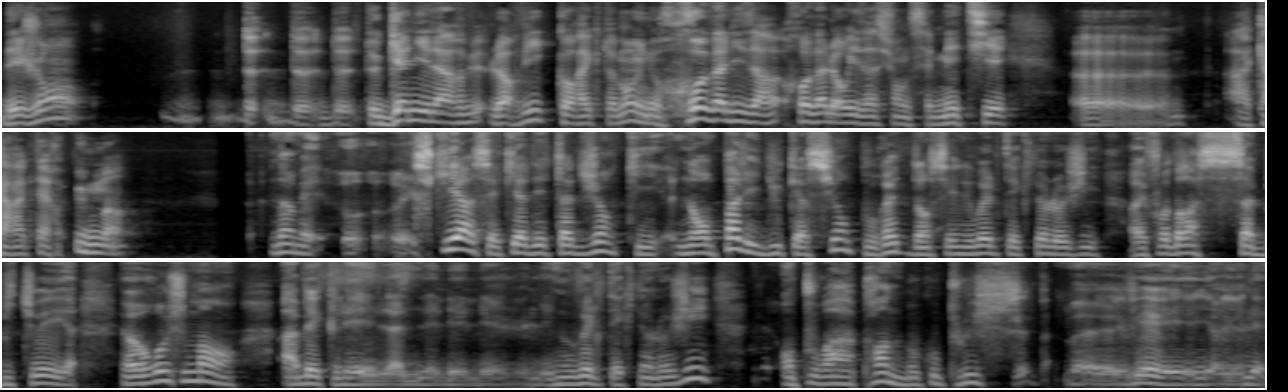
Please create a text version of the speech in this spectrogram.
des gens de, gagner leur, vie correctement, une revalorisation de ces métiers euh, à caractère humain non, mais euh, ce qu'il y a, c'est qu'il y a des tas de gens qui n'ont pas l'éducation pour être dans ces nouvelles technologies. il faudra s'habituer. Heureusement, avec les, nouvelles technologies, on pourra apprendre beaucoup plus. Euh,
